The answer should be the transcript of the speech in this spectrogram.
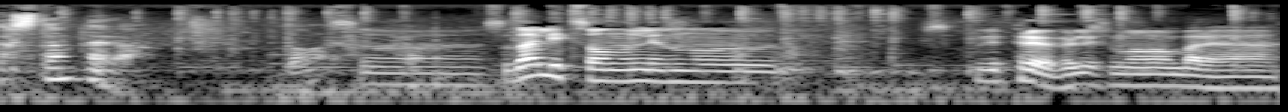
Ja, stemmer det. Da, så, så det er litt sånn litt noe- Vi prøver liksom å bare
